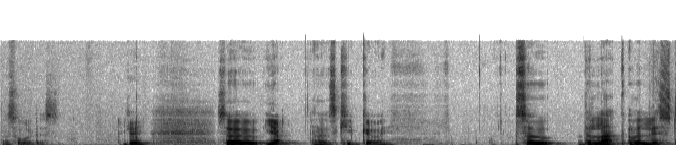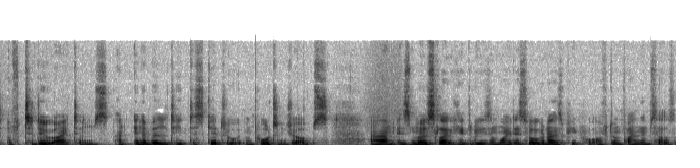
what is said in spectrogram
That's all it is. Okay? So, yeah, let's keep going. So the lack of a list of to do items and inability to schedule important jobs um, is most likely the reason why disorganized people often find themselves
